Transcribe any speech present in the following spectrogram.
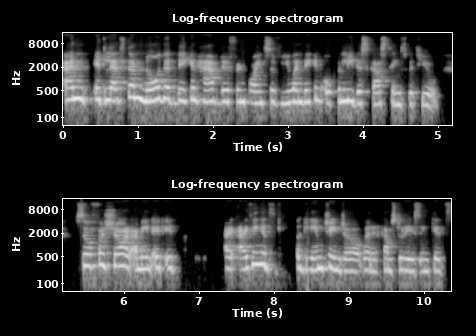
And it lets them know that they can have different points of view and they can openly discuss things with you. So for sure i mean it, it I, I think it's a game changer when it comes to raising kids.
